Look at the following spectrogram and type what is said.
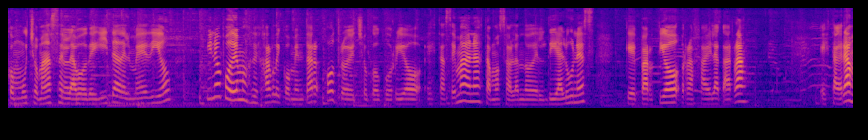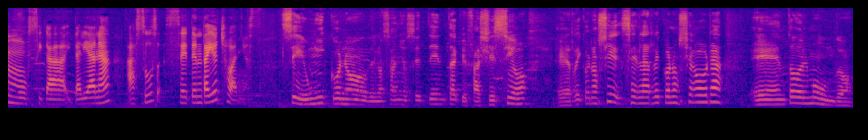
con mucho más en la bodeguita del medio y no podemos dejar de comentar otro hecho que ocurrió esta semana. Estamos hablando del día lunes que partió Rafaela Carrá, esta gran música italiana, a sus 78 años. Sí, un ícono de los años 70 que falleció. Eh, se la reconoció ahora en todo el mundo.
